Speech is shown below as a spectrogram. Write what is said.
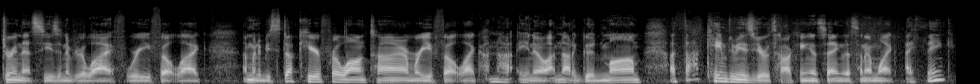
during that season of your life where you felt like I'm going to be stuck here for a long time, or you felt like I'm not, you know, I'm not a good mom. A thought came to me as you were talking and saying this, and I'm like, I think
